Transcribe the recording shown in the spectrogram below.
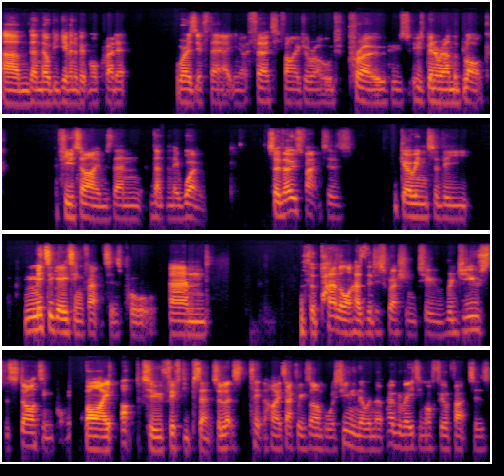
um, then they'll be given a bit more credit. Whereas if they're you know a 35 year old pro who's who's been around the block a few times, then then they won't. So those factors go into the mitigating factors pool, and the panel has the discretion to reduce the starting point by up to 50%. So let's take the high tackle example. Assuming there were no aggravating off field factors,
